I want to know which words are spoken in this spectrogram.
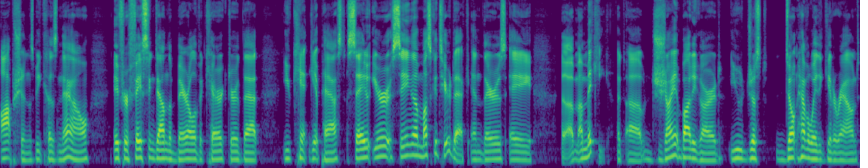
options because now if you're facing down the barrel of a character that you can't get past, say you're seeing a musketeer deck and there's a a, a Mickey, a, a giant bodyguard, you just don't have a way to get around,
